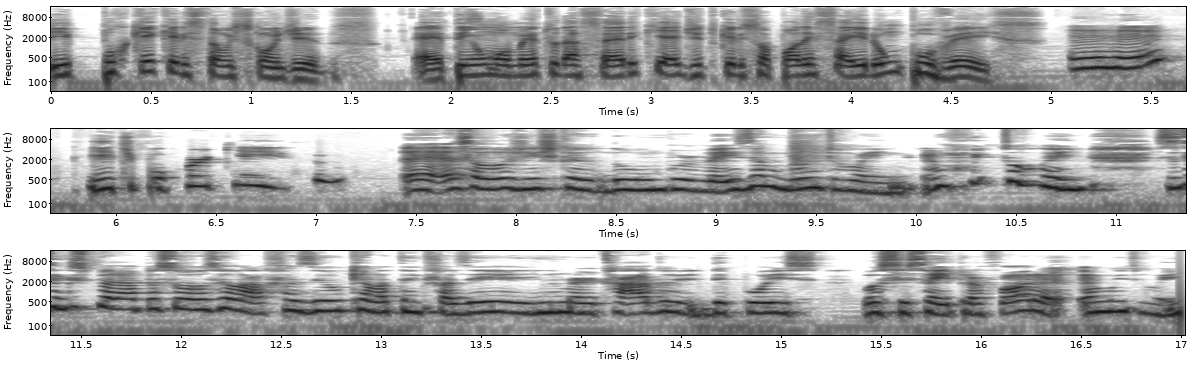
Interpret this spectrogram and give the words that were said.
E por que que eles estão escondidos? É, tem um momento da série que é dito que eles só podem sair um por vez. Uhum. E, tipo, por que isso? É, essa logística do um por vez é muito ruim. É muito ruim. Você tem que esperar a pessoa, sei lá, fazer o que ela tem que fazer, ir no mercado e depois você sair pra fora. É muito ruim.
